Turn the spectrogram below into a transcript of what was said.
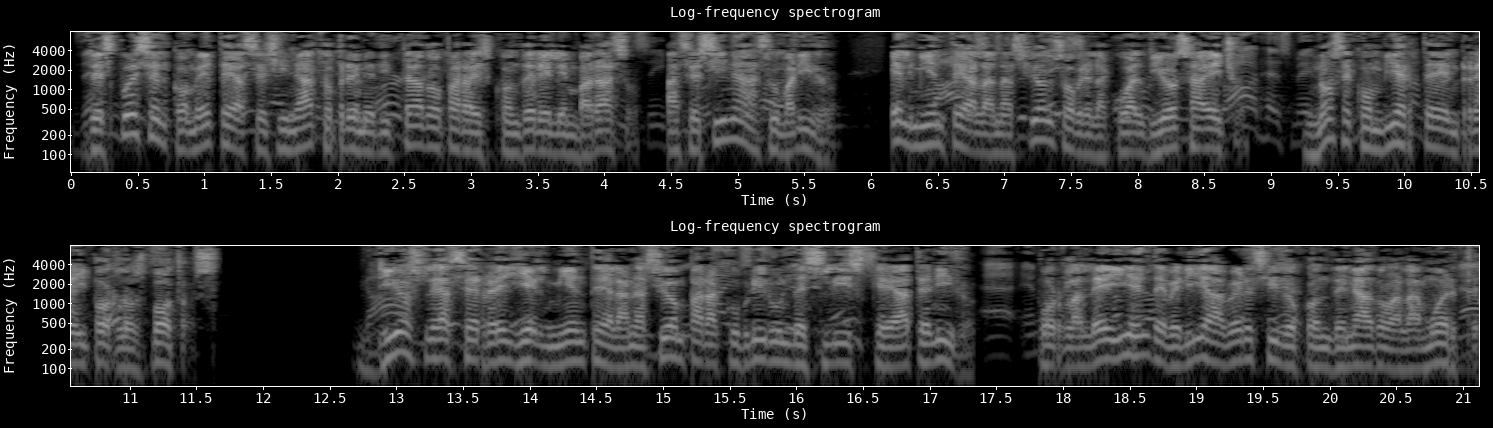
Después él comete asesinato premeditado para esconder el embarazo, asesina a su marido, él miente a la nación sobre la cual Dios ha hecho. No se convierte en rey por los votos. Dios le hace rey y él miente a la nación para cubrir un desliz que ha tenido. Por la ley él debería haber sido condenado a la muerte.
